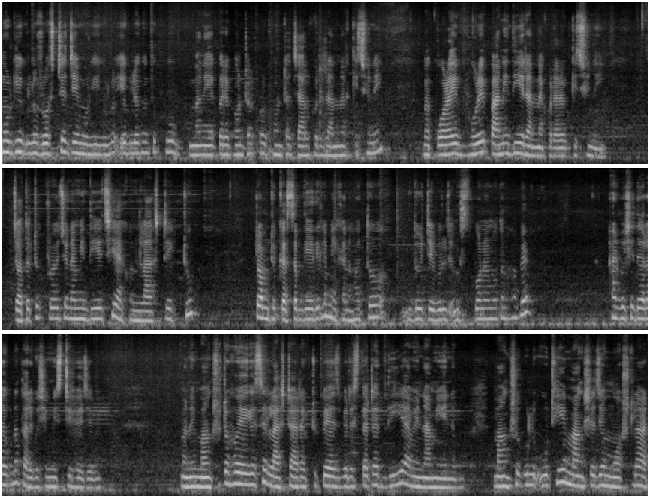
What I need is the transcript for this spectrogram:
মুরগিগুলো রোস্টের যে মুরগিগুলো, এগুলো কিন্তু খুব মানে একবারে ঘণ্টার পর ঘণ্টা জাল করে রান্নার কিছু নেই। বা কড়াই ভরে পানি দিয়ে রান্না করারও কিছু নেই। যতটুকু প্রয়োজন আমি দিয়েছি, এখন লাস্টে একটু টমেটো ক্যাসাপ দিয়ে দিলাম। এখানে হয়তো দুই টেবিল স্পুনের মতন হবে। আর বেশি দেওয়া লাগবে না, তাহলে বেশি মিষ্টি হয়ে যাবে। মানে মাংসটা হয়ে গেছে লাস্টে আর একটু পেঁয়াজ বেরেস্তাটা দিয়ে আমি নামিয়ে নেব। মাংসগুলো উঠিয়ে মাংসের যে মশলা আর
